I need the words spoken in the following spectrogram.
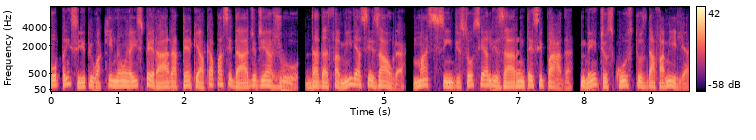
o princípio aqui não é esperar até que a capacidade de ajuda da família se exaura, mas sim de socializar antecipadamente os custos da família,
